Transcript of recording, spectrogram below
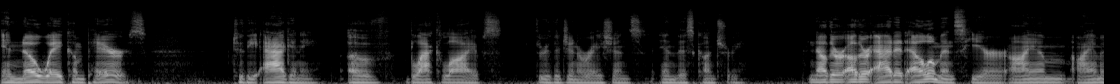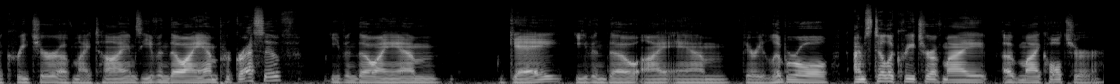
in no way compares to the agony of black lives through the generations in this country. Now there are other added elements here. I am I am a creature of my times even though I am progressive, even though I am gay, even though I am very liberal. I'm still a creature of my of my culture.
